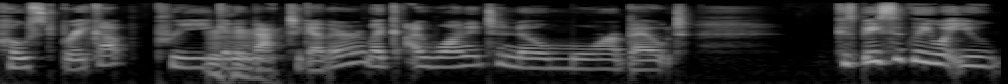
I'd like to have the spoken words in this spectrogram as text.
post breakup, pre getting Mhm. back together. Like I wanted to know more about cuz basically what you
